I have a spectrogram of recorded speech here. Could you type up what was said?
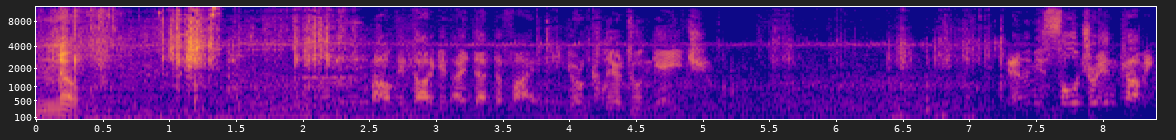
No. Bounty target identified. You're clear to engage. Enemy soldier incoming.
